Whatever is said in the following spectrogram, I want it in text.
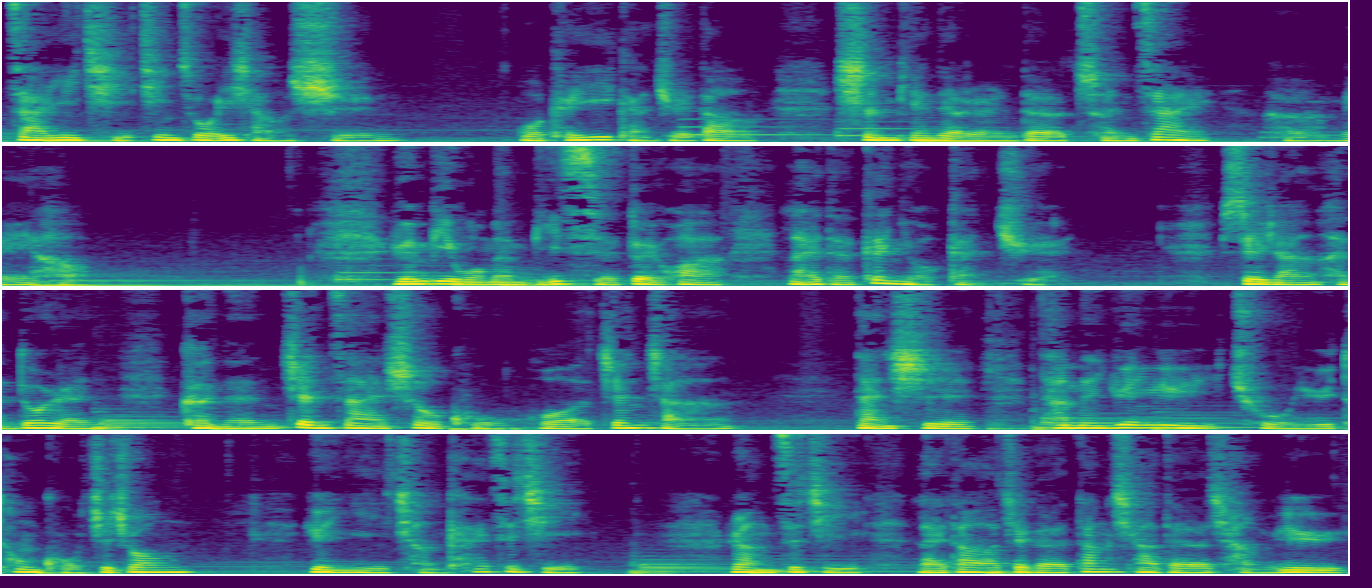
在一起静坐一小时，我可以感觉到身边的人的存在和美好，远比我们彼此对话来得更有感觉。虽然很多人可能正在受苦或挣扎，但是他们愿意处于痛苦之中，愿意敞开自己，让自己来到这个当下的场域、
